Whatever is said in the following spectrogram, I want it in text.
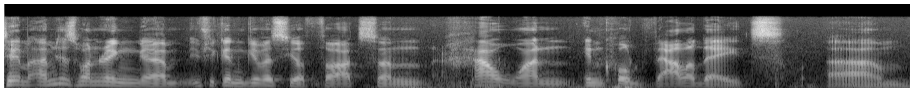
Tim, I'm just wondering um, if you can give us your thoughts on how one, in quote, validates um,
